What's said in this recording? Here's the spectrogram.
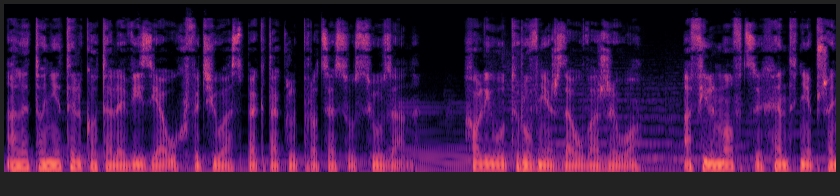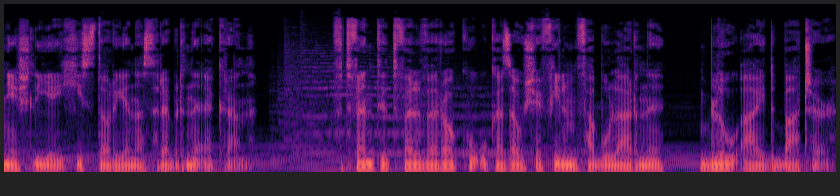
Ale to nie tylko telewizja uchwyciła spektakl procesu Susan. Hollywood również zauważyło, a filmowcy chętnie przenieśli jej historię na srebrny ekran. W 2012 roku ukazał się film fabularny Blue Eyed Butcher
